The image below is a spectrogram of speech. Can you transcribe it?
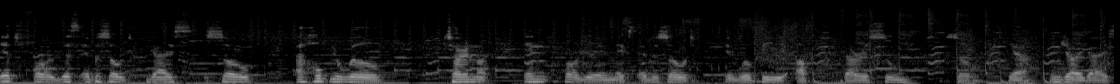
it for this episode guys so I hope you will turn in for the next episode. It will be up very soon. So yeah enjoy guys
